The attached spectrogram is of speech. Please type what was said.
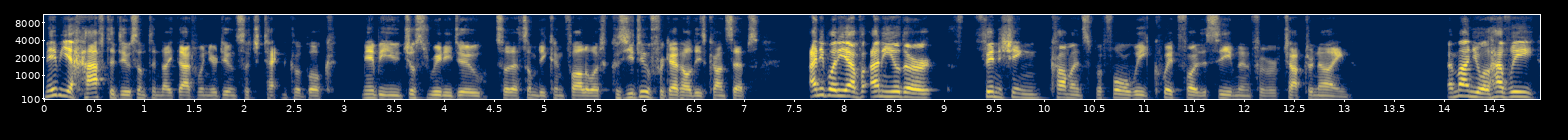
Maybe you have to do something like that when you're doing such a technical book. Maybe you just really do so that somebody can follow it because you do forget all these concepts. Anybody have any other finishing comments before we quit for this evening for chapter nine? Emmanuel, have we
